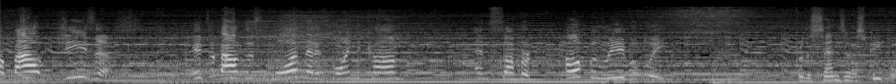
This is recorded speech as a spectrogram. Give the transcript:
about Jesus. It's about this one that is going to come and suffer unbelievably for the sins of his people.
